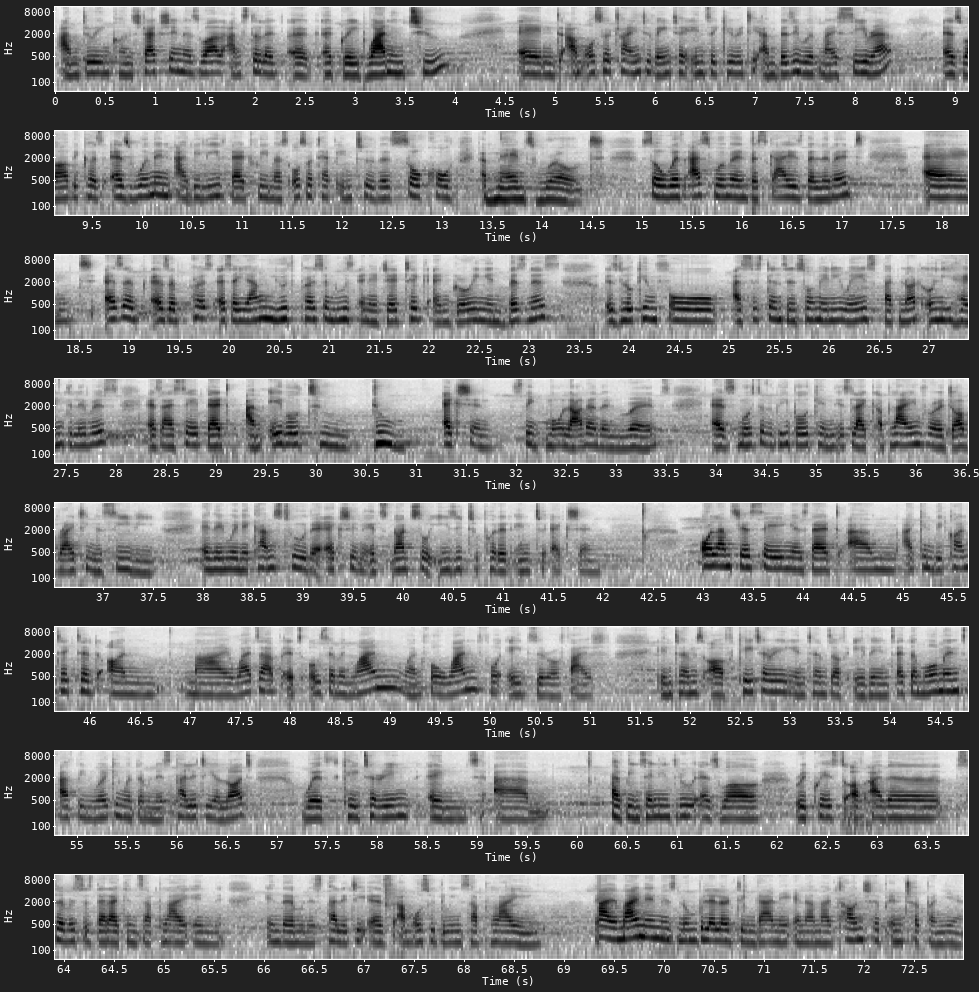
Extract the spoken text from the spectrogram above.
I'm doing construction as well. I'm still a, a, a grade one and two and I'm also trying to venture in security. I'm busy with my PSIRA as well because as women, I believe that we must also tap into this so-called a man's world. So with us women, the sky is the limit. And as a, as, a as a young youth person who's energetic and growing in business, is looking for assistance in so many ways, but not only hand delivers, as I said, that I'm able to do action speak more louder than words. As most of the people can it's like applying for a job writing a cv and then when it comes to the action it's not so easy to put it into action all i'm just saying is that um, i can be contacted on my whatsapp it's 071 141 4805 in terms of catering in terms of events at the moment i've been working with the municipality a lot with catering and um, I've been sending through as well requests of other services that I can supply in, in the municipality as I'm also doing supplying. Hi, my name is Nombulelo Dingani and I'm a township entrepreneur.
